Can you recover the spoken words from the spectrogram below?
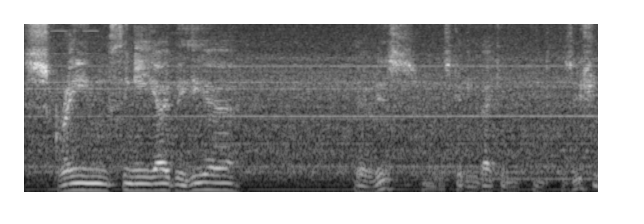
screen thingy over here. There it is. I'm just getting back in, into position.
